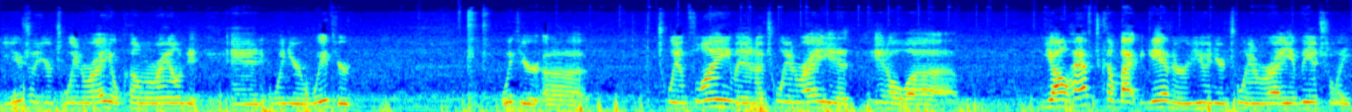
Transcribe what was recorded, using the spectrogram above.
usually your twin ray will come around, and when you're with your with your uh, twin flame and a twin ray, it, it'll uh, y'all have to come back together, you and your twin ray, eventually.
